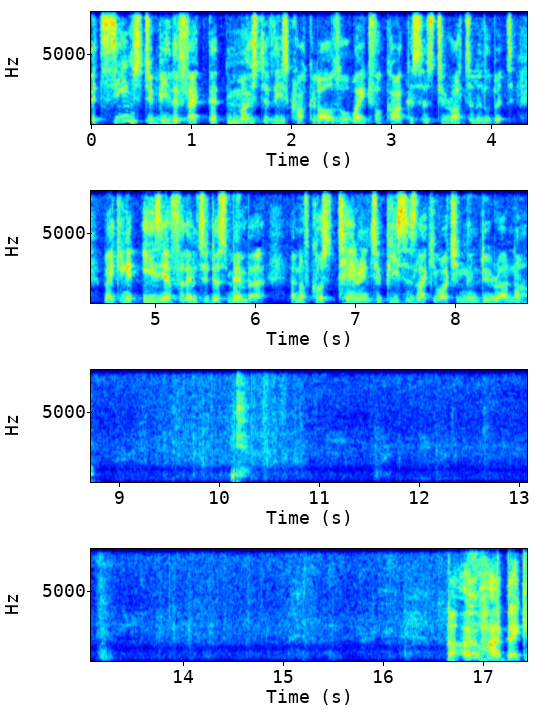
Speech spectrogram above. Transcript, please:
it seems to be the fact that most of these crocodiles will wait for carcasses to rot a little bit, making it easier for them to dismember and, of course, tear into pieces like you're watching them do right now. Now, oh, hi, and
